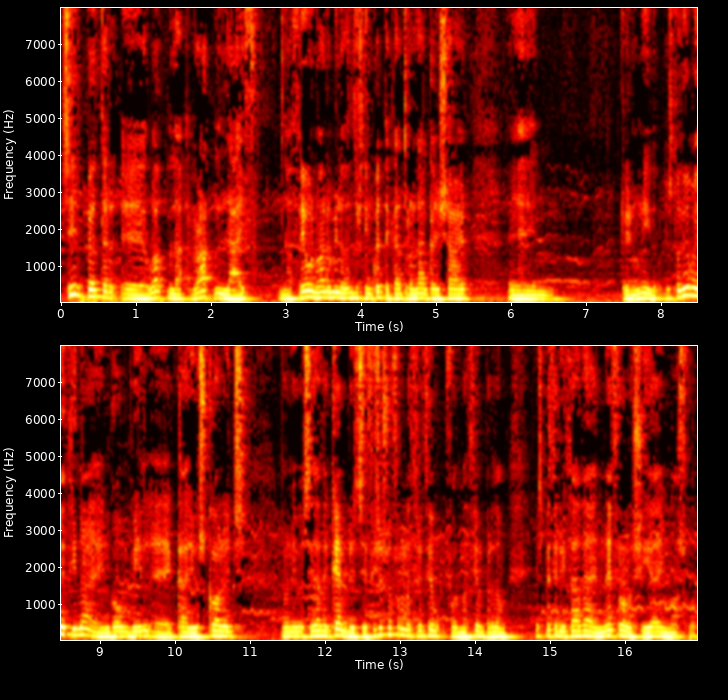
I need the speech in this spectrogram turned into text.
Sir Peter eh, Ratliff naceu no ano 1954 en Lancashire, en Reino Unido. Estudiou medicina en Gonville eh, Caius College na Universidade de Cambridge e fixo a súa formación, formación perdón, especializada en nefroloxía en Oxford.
